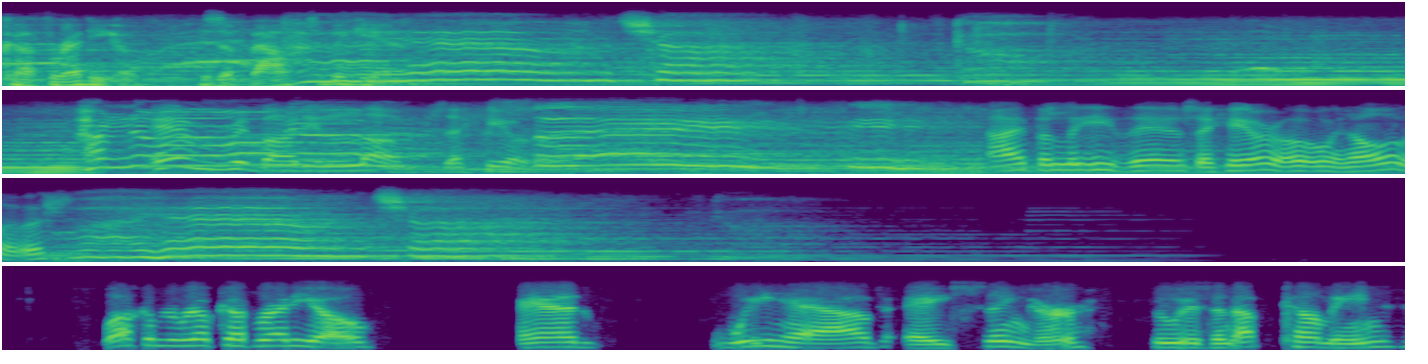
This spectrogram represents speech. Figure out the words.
Real Cuff Radio is about to begin. Everybody loves a hero. I believe there's a hero in all of us. Welcome to Real Cup Radio, and we have a singer who is an upcoming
